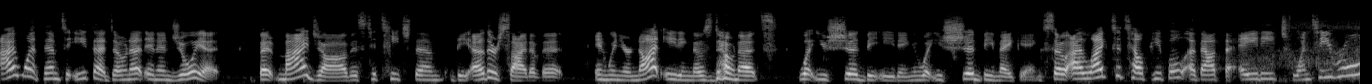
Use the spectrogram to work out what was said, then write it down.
I want them to eat that donut and enjoy it. But my job is to teach them the other side of it. And when you're not eating those donuts, what you should be eating and what you should be making. So I like to tell people about the 80 20 rule.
